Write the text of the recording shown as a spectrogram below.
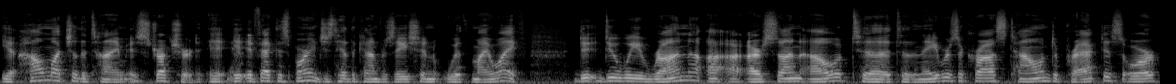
yeah, how much of the time is structured. It, yeah. In fact, this morning I just had the conversation with my wife do, do we run uh, uh, our son out to, to the neighbors across town to practice or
